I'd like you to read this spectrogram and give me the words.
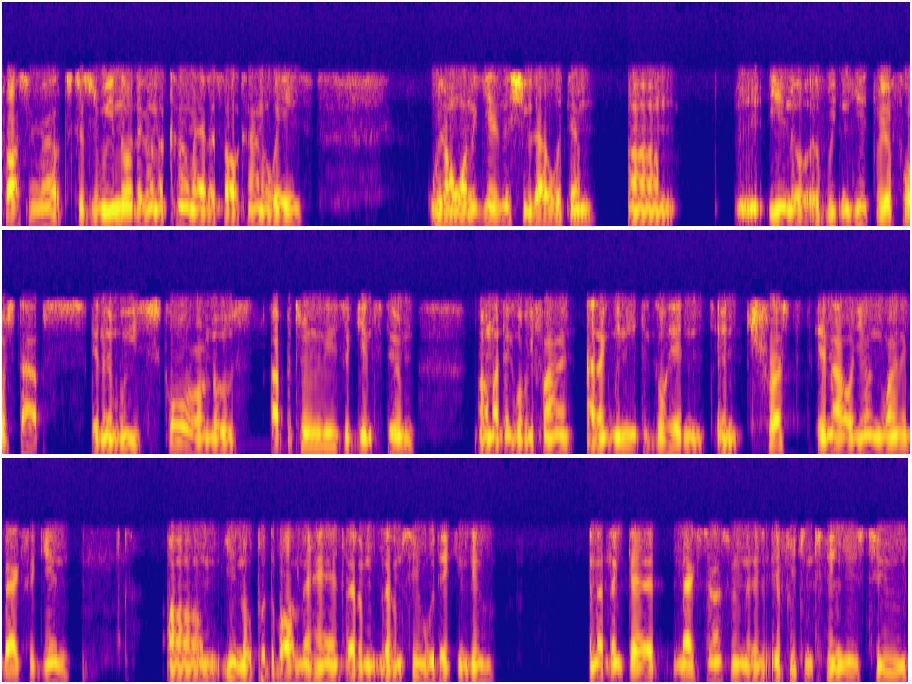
crossing routes because we know they're going to come at us all kind of ways. We don't want to get in a shootout with them. Um, you know, if we can get three or four stops and then we score on those opportunities against them, um, I think we'll be fine. I think we need to go ahead and, and trust in our young running backs again. Um, you know, put the ball in their hands, let them let them see what they can do. And I think that Max Johnson, if he continues to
